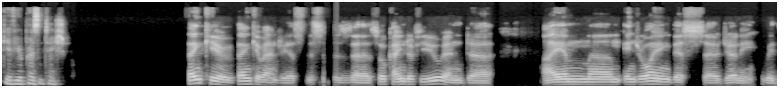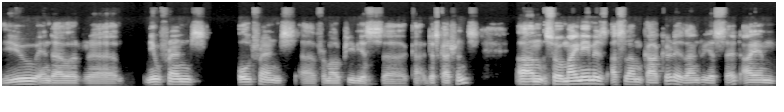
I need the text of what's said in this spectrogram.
give your presentation. Thank you. Thank you, Andrius. This is uh, so kind of you, and uh, I am um, enjoying this uh, journey with you and our uh, new friends old friends uh, from our previous uh, discussions. Um, so my name is Aslam Kakar, as Andrea said. I am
